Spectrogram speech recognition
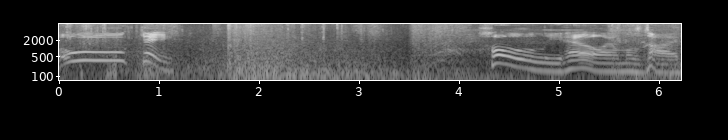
Okay. Holy hell, I almost died.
